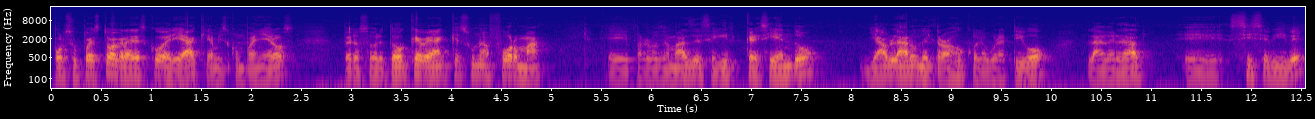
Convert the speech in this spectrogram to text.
por supuesto agradezco a ERIAC y a mis compañeros, pero sobre todo que vean que es una forma eh, para los demás de seguir creciendo. Ya hablaron del trabajo colaborativo, la verdad eh, sí se vive.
